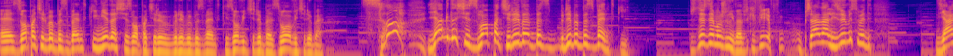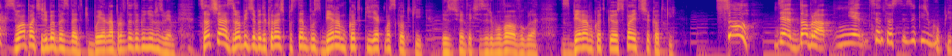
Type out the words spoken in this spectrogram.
E, złapać rybę bez wędki? Nie da się złapać ryby, ryby bez wędki. Złowić rybę, złowić rybę. Co? Jak da się złapać rybę bez, rybę bez wędki? Że to jest niemożliwe. Przeanalizujmy sobie jak złapać rybę bez wędki, bo ja naprawdę tego nie rozumiem. Co trzeba zrobić, żeby dokonać postępu zbieram kotki jak maskotki? Jezus świętek się zrymowało w ogóle. Zbieram kotki o swoje trzy kotki. Co? Nie, dobra, nie, ten test jest jakiś głupi.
